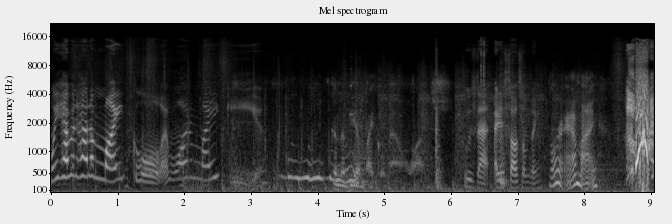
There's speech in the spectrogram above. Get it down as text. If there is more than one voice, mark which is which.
Speaker 1: We haven't had a Michael. I want a Mikey.
Speaker 2: It's gonna be a Michael now. Watch.
Speaker 1: Who's that? I just saw something.
Speaker 3: Where am I?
